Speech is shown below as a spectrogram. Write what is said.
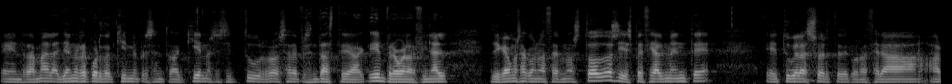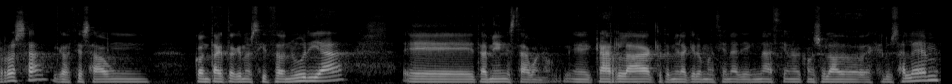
en Ramallah. Ya no recuerdo quién me presentó a quién, no sé si tú, Rosa, me presentaste a quién, pero bueno, al final llegamos a conocernos todos y especialmente eh, tuve la suerte de conocer a, a, Rosa gracias a un contacto que nos hizo Nuria. Eh, también está bueno, eh, Carla, que también la quiero mencionar, y Ignacio en el Consulado de Jerusalén.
